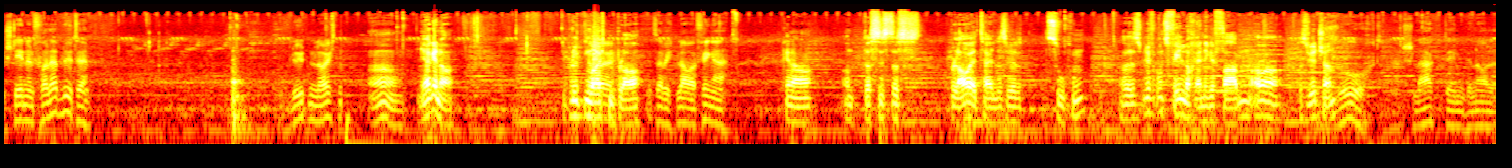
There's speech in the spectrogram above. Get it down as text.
Sie stehen in voller Blüte. Die Blüten leuchten Ah, ja genau. Die Blüten Toll. leuchten blau. Jetzt habe ich blaue Finger. Genau. Und das ist das blaue Teil, das wir suchen. Also es, wir, uns fehlen noch einige Farben, aber das wird schon. Sucht. Schlagt den Gnoll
